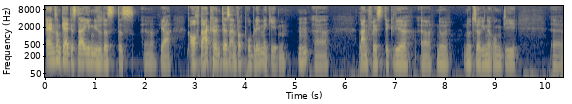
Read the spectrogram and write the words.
Einsamkeit ist da irgendwie so, dass das, äh, ja, auch da könnte es einfach Probleme geben. mhm. Äh, langfristig wir äh, nur nur zur Erinnerung, die äh,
